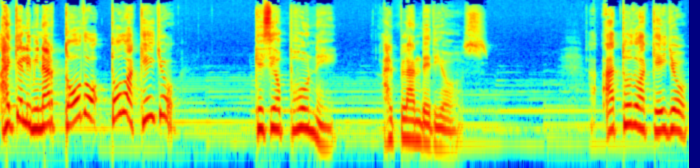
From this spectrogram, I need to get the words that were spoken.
Hay que eliminar todo, todo aquello que se opone al plan de Dios. A, todo aquello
